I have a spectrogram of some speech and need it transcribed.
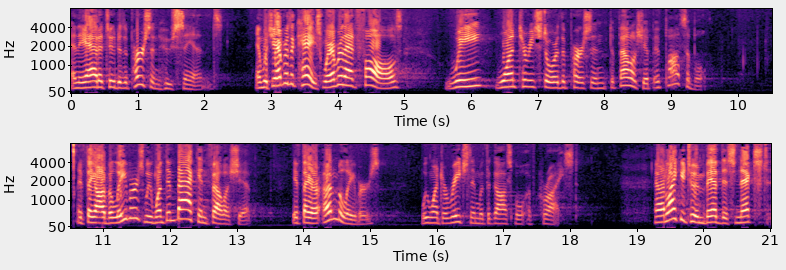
and the attitude of the person who sins. And whichever the case, wherever that falls, we want to restore the person to fellowship if possible. If they are believers, we want them back in fellowship. If they are unbelievers, we want to reach them with the gospel of Christ. Now, I'd like you to embed this next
